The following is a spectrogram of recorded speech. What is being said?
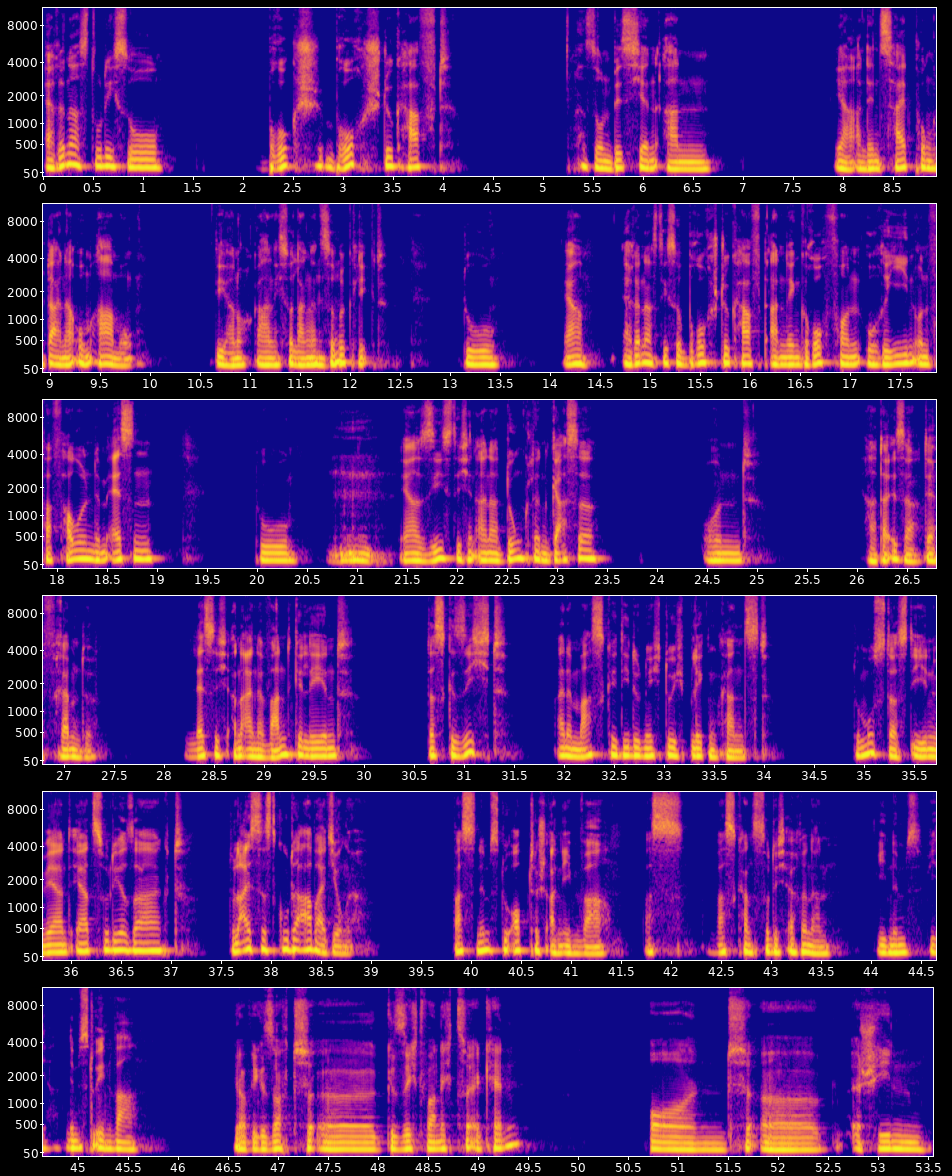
erinnerst du dich so bruch, bruchstückhaft so ein bisschen an, ja, an den Zeitpunkt deiner Umarmung, die ja noch gar nicht so lange Mhm. zurückliegt. Du, ja, erinnerst dich so bruchstückhaft an den Geruch von Urin und verfaulendem Essen. Du ja, siehst dich in einer dunklen Gasse und ja, da ist er, der Fremde. Lässig an eine Wand gelehnt, das Gesicht, eine Maske, die du nicht durchblicken kannst. Du musterst ihn, während er zu dir sagt, du leistest gute Arbeit, Junge. Was nimmst du optisch an ihm wahr? Was, an was kannst du dich erinnern? Wie nimmst, wie nimmst du ihn wahr? Ja, wie gesagt, äh, Gesicht war nicht zu erkennen. Und äh, erschien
